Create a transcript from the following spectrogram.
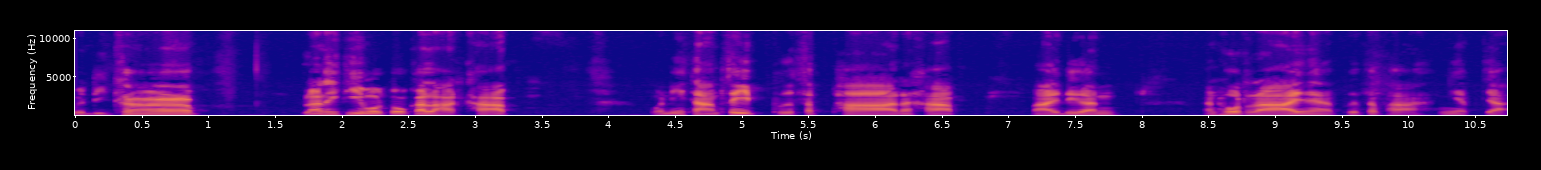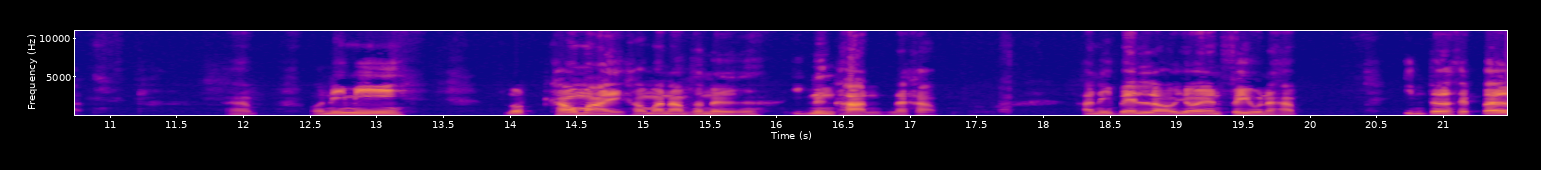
สวัสดีครับ ร้านไอทีโมโตกลาดครับ วันนี้สามสิบพฤษภานะครับ ปลายเดือน อันโหดร้ายนะครับพฤษภาเงียบจัดครับ วันนี้มีรถเข้าใหม่เข้ามานำเสนออีกหนึ่งคันนะครับ อันนี้เป็น Royal Enfield นะครับ Interceptor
